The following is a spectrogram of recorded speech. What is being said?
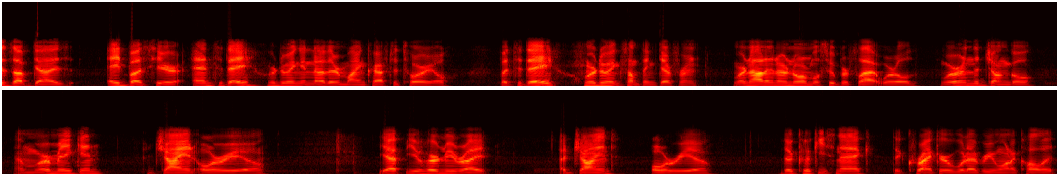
is up guys, Aid Bus here, and today we're doing another Minecraft tutorial. But today, we're doing something different. We're not in our normal super flat world, we're in the jungle, and we're making a giant Oreo. Yep, you heard me right. A giant Oreo. The cookie snack, the cracker, whatever you want to call it.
